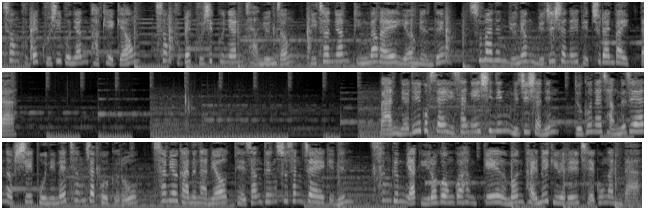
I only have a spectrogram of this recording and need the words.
1995년 박혜경, 1999년 장윤정, 2000년 빅마마의 이영현 등 수많은 유명 뮤지션을 배출한 바 있다. 만 17살 이상의 신인 뮤지션은 누구나 장르 제한 없이 본인의 창작곡으로 참여 가능하며 대상 등 수상자에게는 상금 약 1억 원과 함께 음원 발매 기회를 제공한다.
